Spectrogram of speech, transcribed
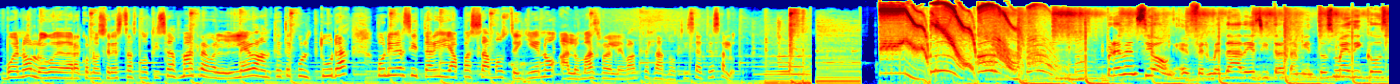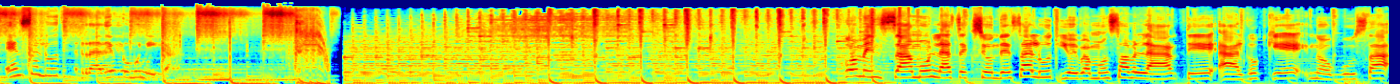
Bueno, luego de dar a conocer estas noticias más relevantes de cultura universitaria, ya pasamos de lleno a lo más relevante, las noticias de salud. Prevención, enfermedades y tratamientos médicos en salud Radio Comunica. Comenzamos la sección de salud y hoy vamos a hablar de algo que nos gusta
